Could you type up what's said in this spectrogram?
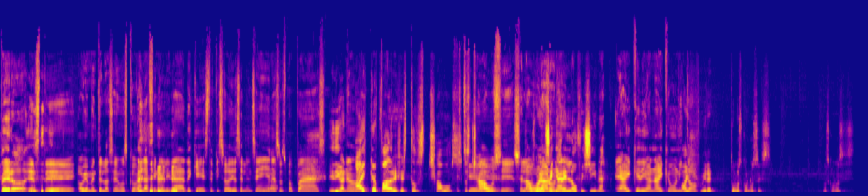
Pero, este, obviamente lo hacemos con la finalidad de que este episodio se lo enseñen a sus papás. Y digan, ¿no? ay, qué padres estos chavos. Estos que chavos se, se la Los voy a enseñar ¿eh? en la oficina. Ay, que digan, ay, qué bonito. Ay, miren, tú los conoces. Los conoces.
